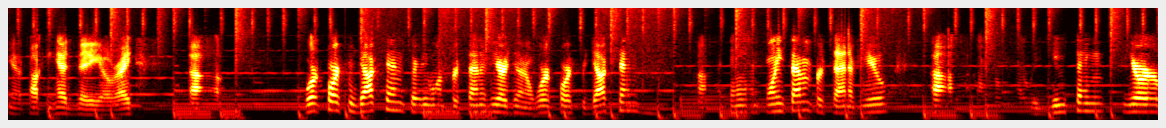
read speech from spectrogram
you know Talking Head video, right? Uh, workforce reduction. 31% of you are doing a workforce reduction, uh, and 27% of you reducing your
